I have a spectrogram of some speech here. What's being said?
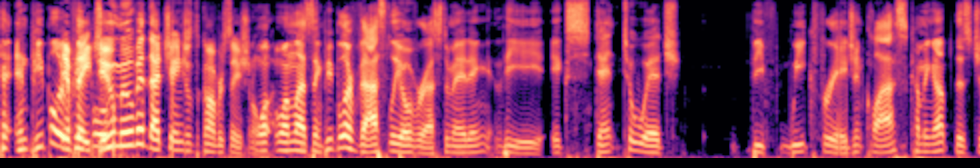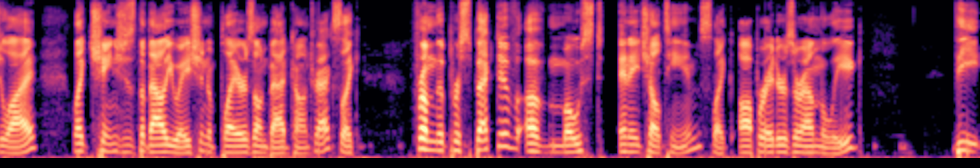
and people are if they do move it, that changes the conversation a One, lot. one last thing. People are vastly overestimating the extent to which the weak free agent class coming up this July like changes the valuation of players on bad contracts. Like from the perspective of most NHL teams, like operators around the league, the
